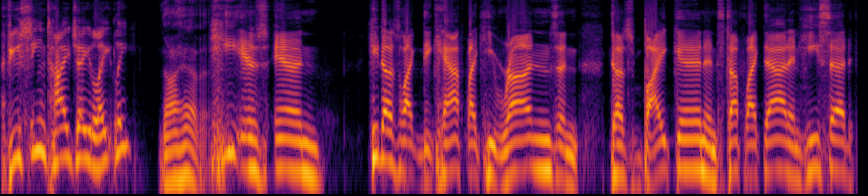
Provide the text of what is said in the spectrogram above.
Have you seen Tyji lately? No, I haven't. he is in he does like decaf like he runs and does biking and stuff like that and he said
